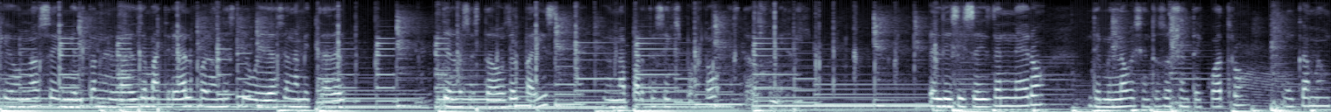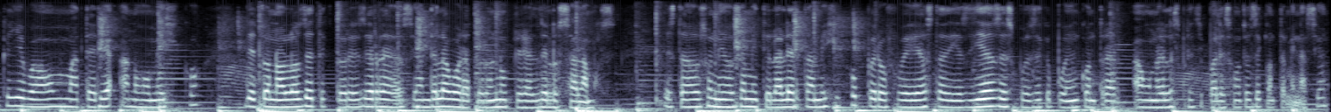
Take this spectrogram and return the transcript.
que unas 6.000 toneladas de material fueron distribuidas en la mitad de, los estados del país y una parte se exportó a Estados Unidos. El 16 de enero de 1984, un camión que llevaba materia a Nuevo México detonó los detectores de radiación del laboratorio nuclear de Los Álamos. Estados Unidos emitió la alerta a México, pero fue hasta 10 días después de que pudo encontrar a una de las principales fuentes de contaminación,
